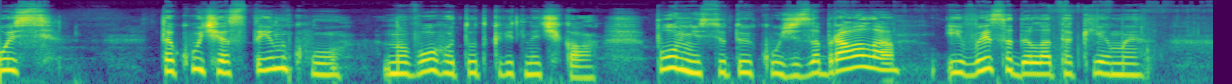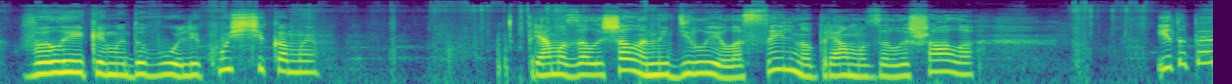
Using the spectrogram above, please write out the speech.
ось таку частинку нового тут квітничка. Повністю той кущ забрала і висадила такими великими доволі кущиками. Прямо залишала, не ділила сильно, прямо залишала. І тепер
